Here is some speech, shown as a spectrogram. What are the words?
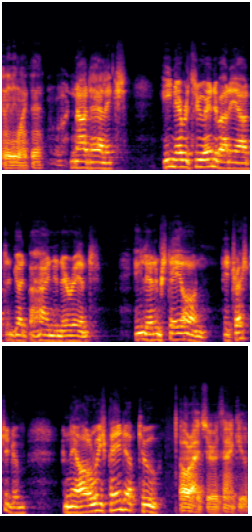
Anything like that? Not Alex. He never threw anybody out that got behind in their rent. He let 'em stay on. He trusted 'em, and they always paid up too. All right, sir. Thank you.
